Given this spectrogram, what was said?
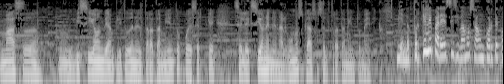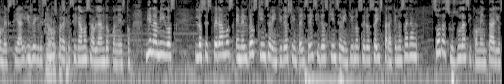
más eh, visión de amplitud en el tratamiento, puede ser que seleccionen en algunos casos el tratamiento médico. Bien, doctor, ¿qué le parece si vamos a un corte comercial y regresamos para que sigamos hablando con esto? Bien, amigos, los esperamos en el 215-2236 y 215-2106 para que nos hagan todas sus dudas y comentarios.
